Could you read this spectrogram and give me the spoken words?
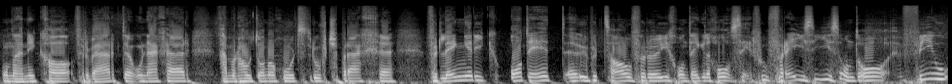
und er nicht kann verwerten Und nachher kommen wir halt auch noch kurz darauf sprechen. Verlängerung, auch dort eine Überzahl für euch und eigentlich auch sehr viel Freiseins und auch viele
